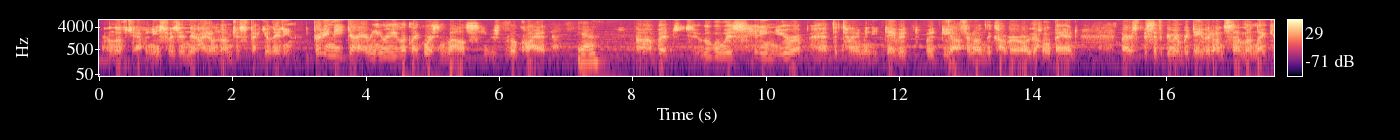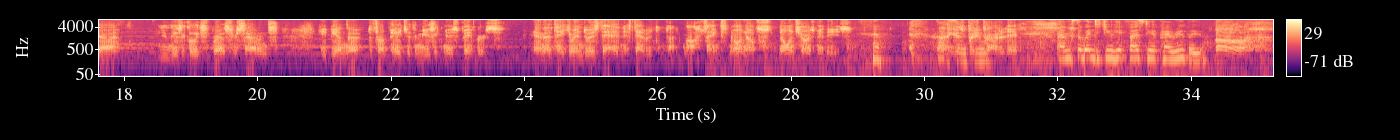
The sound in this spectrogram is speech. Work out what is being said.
I don't know if Japanese was in there. I don't know. I'm just speculating. Pretty neat guy. I mean, he, he looked like Orson Welles. He was real quiet. Yeah. Uh, but Ubu was hitting Europe at the time, and he, David would be often on the cover or the whole band. I specifically remember David on some, on like uh, New Musical Express or Sounds. He'd be on the, the front page of the music newspapers. And I'd take him into his dad, and his dad would like, well, thanks. No one else, no one shows me these. I think so he was pretty cool. proud of Dave. Um, so when did you hit first hear Pere Ubu? Oh,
